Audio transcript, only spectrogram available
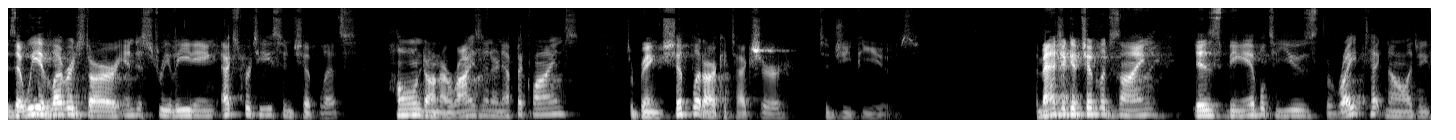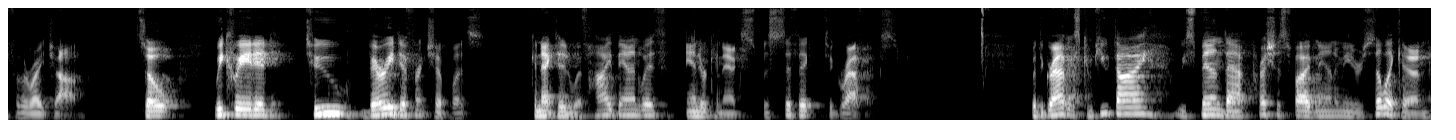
is that we have leveraged our industry leading expertise in chiplets, honed on our Ryzen and EPYC lines, to bring chiplet architecture to GPUs. The magic of chiplet design is being able to use the right technology for the right job. So we created two very different chiplets connected with high bandwidth interconnects specific to graphics. With the graphics compute die, we spend that precious 5 nanometer silicon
